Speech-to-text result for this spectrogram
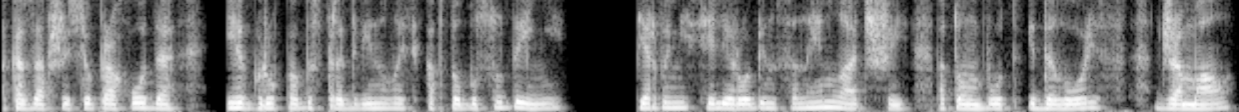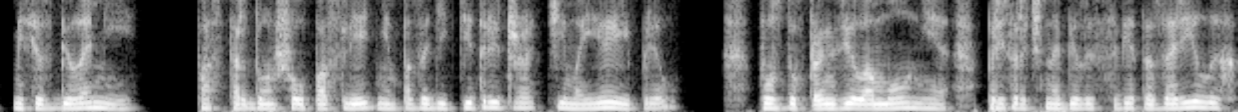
Оказавшись у прохода, их группа быстро двинулась к автобусу Дэнни. Первыми сели Робинсон и младший, потом Вуд и Делорис, Джамал, миссис Белами. Пастор Дон шел последним позади Китриджа, Тима и Эйприл. Воздух пронзила молния, призрачно-белый свет озарил их,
